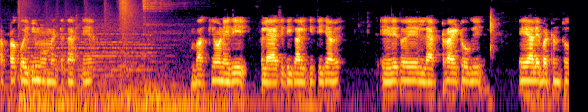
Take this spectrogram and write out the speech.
ਆਪਾਂ ਕੋਈ ਵੀ ਮੂਵਮੈਂਟ ਕਰਦੇ ਆ ਬਾਕੀ ਹੁਣ ਇਹਦੀ ਫਲੈਸ਼ ਦੀ ਗੱਲ ਕੀਤੀ ਜਾਵੇ, ਇਹਦੇ ਤੋਂ ਇਹ ਲੈਫਟ ਰਾਈਟ ਹੋ ਗਈ, ਇਹ ਵਾਲੇ ਬਟਨ ਤੋਂ।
